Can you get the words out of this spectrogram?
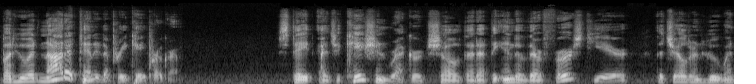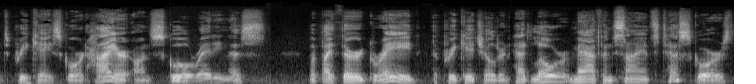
but who had not attended a pre K program. State education records show that at the end of their first year, the children who went to pre K scored higher on school readiness, but by third grade, the pre K children had lower math and science test scores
